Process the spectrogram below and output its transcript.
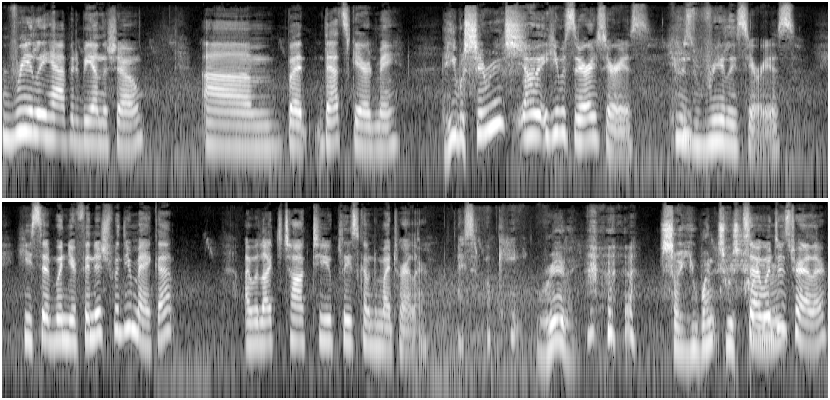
really happy to be on the show. Um, but that scared me. He was serious? Oh, he was very serious. He was really serious. He said, When you're finished with your makeup, I would like to talk to you. Please come to my trailer. I said, Okay. Really? so you went to his trailer? So? I went to his trailer,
